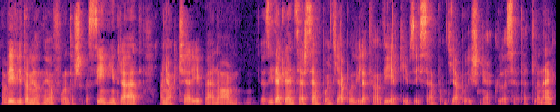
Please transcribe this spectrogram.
A B-vitaminok nagyon fontosak a szénhidrát, anyagcserében a, az idegrendszer szempontjából, illetve a vérképzés szempontjából is nélkülözhetetlenek.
